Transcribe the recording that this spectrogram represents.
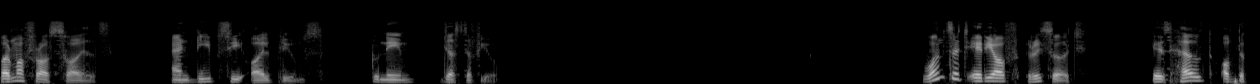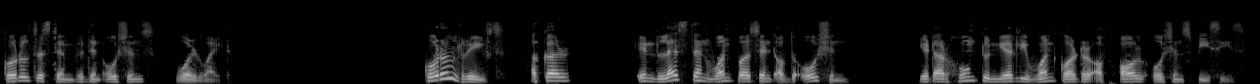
permafrost soils, and deep sea oil plumes, to name just a few. One such area of research is health of the coral system within oceans worldwide. Coral reefs occur in less than 1% of the ocean, yet are home to nearly one quarter of all ocean species.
